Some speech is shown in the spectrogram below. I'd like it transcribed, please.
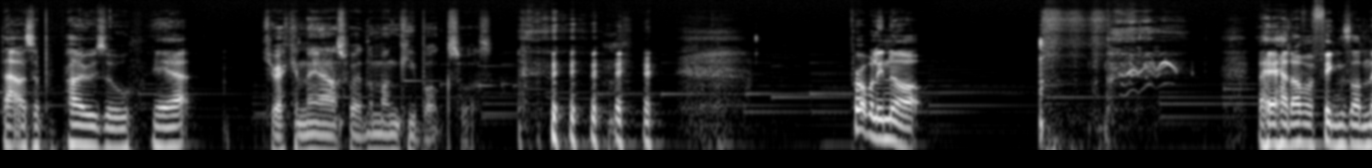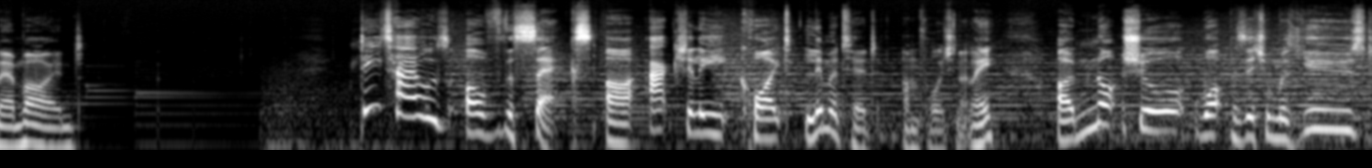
That was a proposal. Yeah, Do you reckon they asked where the monkey box was? probably not. they had other things on their mind. Details of the sex are actually quite limited, unfortunately. I'm not sure what position was used,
